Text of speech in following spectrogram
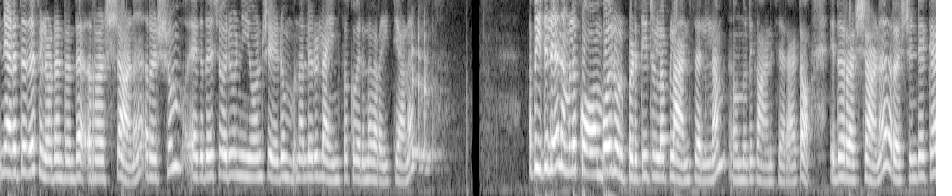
ഇനി അടുത്തത് ഫിലോഡൻഡ്രന്റെ റഷ് ആണ്. റഷും ഏകദേശം ഒരു നിയോൺ ഷെയ്ഡും നല്ലൊരു ലൈൻസൊക്കെ വരുന്ന വെറൈറ്റി ആണ്. അപ്പോൾ ഇതിൽ നമ്മൾ കോംബോയിൽ ഉൾപ്പെടുത്തിയിട്ടുള്ള പ്ലാന്റ്സ് എല്ലാം ഒന്നുകൂടി കാണിച്ചു തരാം കേട്ടോ. ഇത് റഷാണ് റഷിന്റെയൊക്കെ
